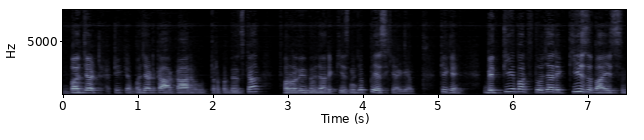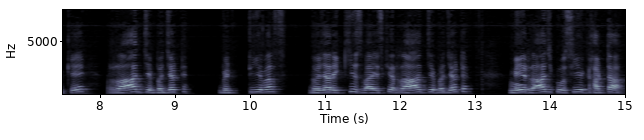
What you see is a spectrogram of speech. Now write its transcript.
बजट है। ठीक है, बजट का आकार है उत्तर प्रदेश का फरवरी 2021 में जो पेश किया गया। ठीक है, वित्तीय वर्ष 2021-22 के राज्य बजट वित्तीय वर्ष 2021-22 के राज्य बजट में राजकोषीय घाटा,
